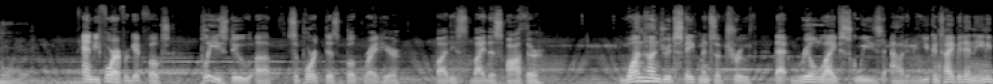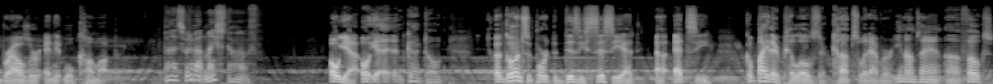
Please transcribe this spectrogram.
Normal. and before I forget, folks, please do uh, support this book right here by this by this author. 100 statements of truth that real life squeezed out of me. You can type it in any browser and it will come up. Buzz, what about my stuff? Oh yeah, oh yeah, and God dog. Uh, go and support the Dizzy Sissy at uh, Etsy. Go buy their pillows, their cups, whatever. You know what I'm saying, uh, folks?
